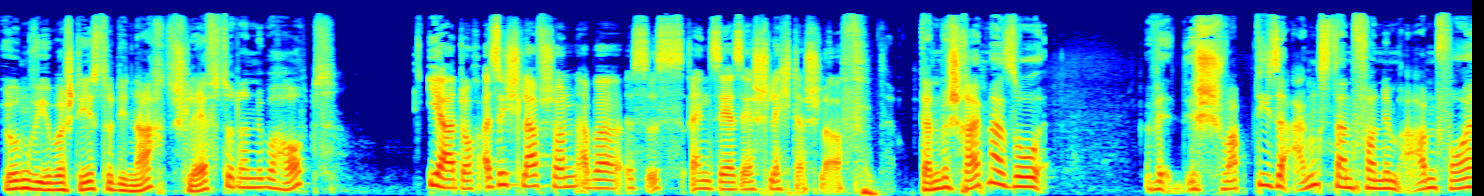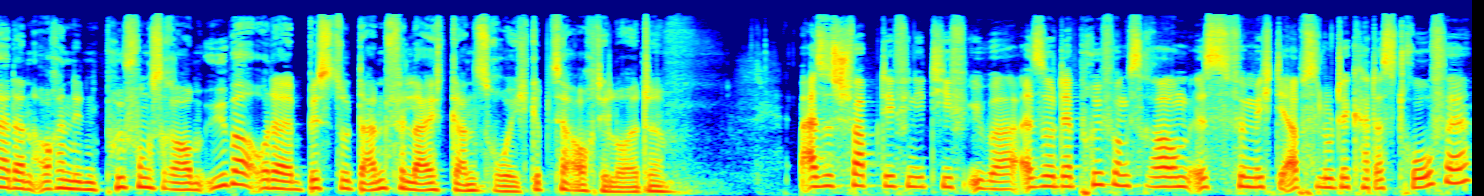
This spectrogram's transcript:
irgendwie überstehst du die Nacht? Schläfst du dann überhaupt? Ja, doch. Also ich schlafe schon, aber es ist ein sehr, sehr schlechter Schlaf. Dann beschreib mal so, schwappt diese Angst dann von dem Abend vorher dann auch in den Prüfungsraum über oder bist du dann vielleicht ganz ruhig? Gibt es ja auch die Leute. Also es schwappt definitiv über. Also der Prüfungsraum ist für mich die absolute Katastrophe.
